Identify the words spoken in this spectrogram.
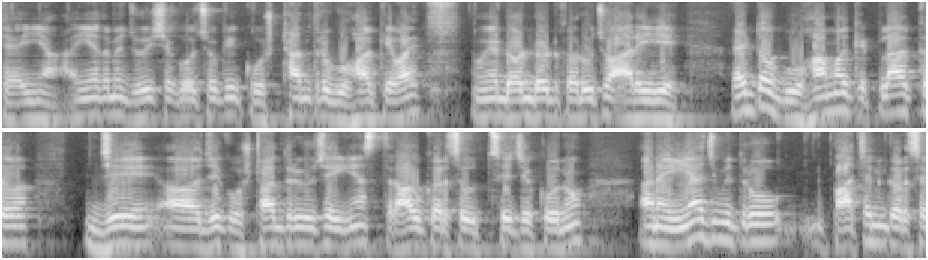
છે અહીંયા અહીંયા તમે જોઈ શકો છો કે કોષ્ઠાંતર ગુહા કહેવાય. હું અહીંયા ડોટ ડોટ કરું છું આ રહીએ રાઈટ તો ગુહામાં કેટલાક જે જે કોષ્ઠાંતરીઓ છે, અહીંયા સ્ત્રાવ કરશે ઉત્સેચકોનો. અને અહીંયા જ મિત્રો પાચન કરશે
